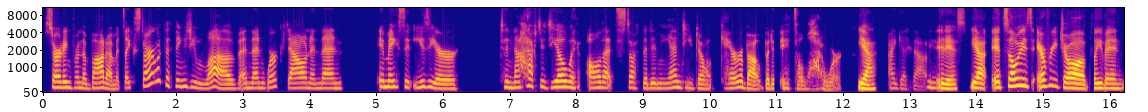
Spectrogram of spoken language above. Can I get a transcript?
starting from the bottom. It's like start with the things you love and then work down and then it makes it easier to not have to deal with all that stuff that in the end you don't care about, but it's a lot of work. Yeah, I get that. it is. Yeah. It's always every job, even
